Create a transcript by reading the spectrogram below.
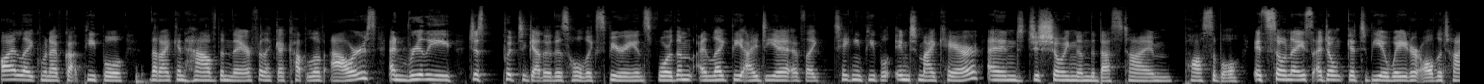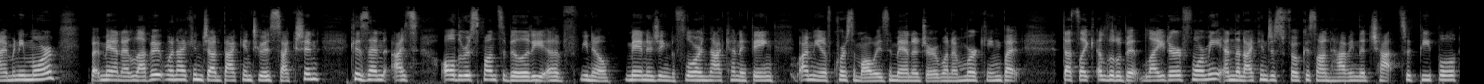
I like when I've got people that I can have them there for like a couple of hours and really just put together this whole experience for them. I like the idea of like taking people into my care and just showing them the best time possible. It's so nice. I don't get to be a waiter all the time anymore, but man, I love it when I can jump back into a section because then it's all the responsibility of, you know, managing the floor and that kind of thing. I mean, of course, I'm always a manager when I'm working, but that's like a little bit lighter for me. And then I can just focus on having the chats with people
